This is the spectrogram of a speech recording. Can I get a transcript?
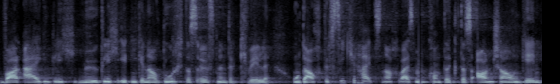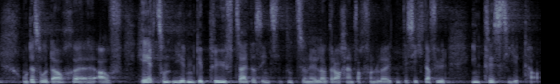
war eigentlich möglich, eben genau durch das Öffnen der Quelle. Und auch der Sicherheitsnachweis, man konnte das anschauen gehen und das wurde auch äh, auf Herz und Nieren geprüft, sei das institutionell oder auch einfach von Leuten, die sich dafür interessiert haben.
